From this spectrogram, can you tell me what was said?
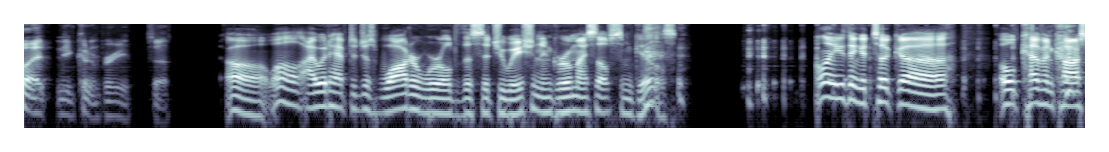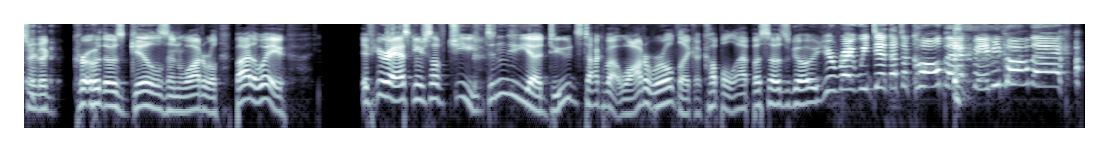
but you couldn't breathe. So Oh, well, I would have to just water world the situation and grow myself some gills. How long do you think it took uh, old Kevin Costner to grow those gills in Waterworld? By the way, if you're asking yourself, gee, didn't the uh, dudes talk about Waterworld like a couple episodes ago? You're right, we did. That's a callback, baby, callback.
